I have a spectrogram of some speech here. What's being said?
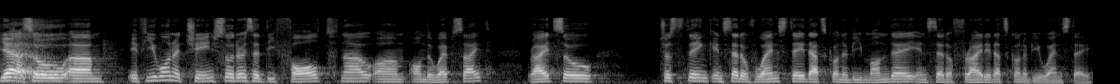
Yeah, so um, if you want to change, so there's a default now um, on the website, right? So just think instead of Wednesday, that's going to be Monday. Instead of Friday, that's going to be Wednesday,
